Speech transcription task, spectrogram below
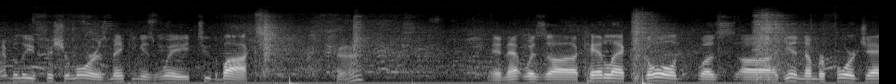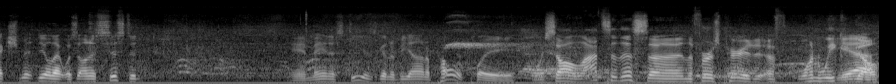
I believe Fisher Moore is making his way to the box. Okay. And that was uh, Cadillac Gold was uh, again number four Jack Schmidt deal. that was unassisted. And Manistee is going to be on a power play. We saw lots of this uh, in the first period of one week Yeah, ago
